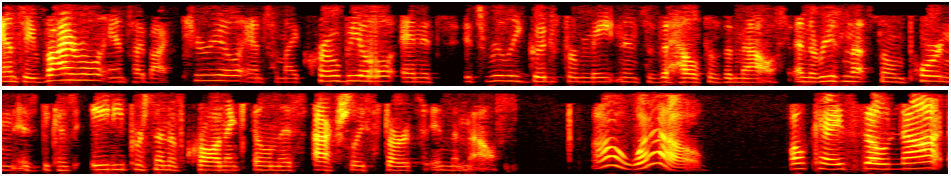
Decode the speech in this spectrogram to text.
antiviral, antibacterial, antimicrobial, and it's it's really good for maintenance of the health of the mouth. And the reason that's so important is because 80% of chronic illness actually starts in the mouth. Oh, wow. Okay, so not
